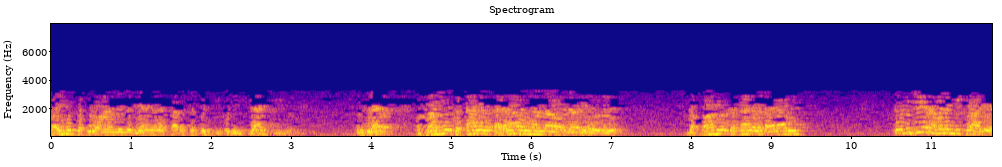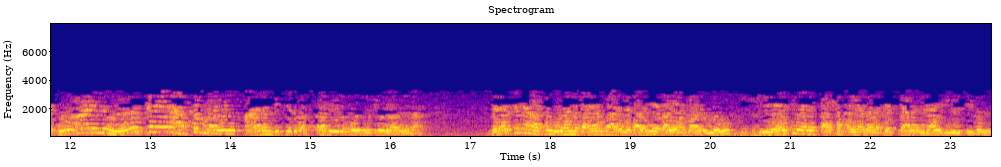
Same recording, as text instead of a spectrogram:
പരിശുദ്ധ ഖുർആനിൽ നിന്ന് ജനങ്ങളെ തടസ്സപ്പെടുത്തിക്കൊണ്ടിരിക്കുകയാണ് ചെയ്യുന്നത്. മനസ്സിലായോ? മഹാദിയ കെട്ടാകളുടെ പറഞ്ഞാൽ പറഞ്ഞറിയാവുന്നത് ജപ്പാനിയ കെട്ടാകളുടെ തകരാറ് പൊതുജീവൻ അവലംബിക്കാതെ ഖുർആാനിന് നേർക്കനേരെ അർത്ഥം പറയൽ ആരംഭിച്ചത് വസ്താദികളും ഓരോരുത്തരുമാണ് നേർച്ചനേരെ അർത്ഥം ഖുർആാന് പറയാൻ പാടില്ല പറഞ്ഞേ പറയാൻ പാടുള്ളൂ. ഈ നേർച്ചനേരെ അർത്ഥം പറയാനുള്ള തെറ്റാണ് വിചാരിക്കുകയും ചെയ്തത്.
